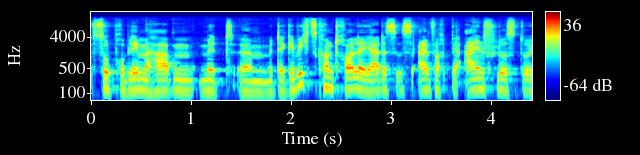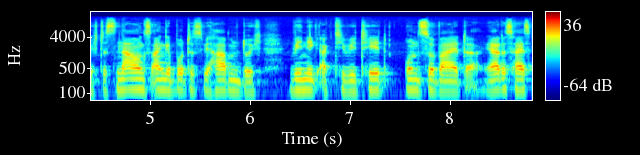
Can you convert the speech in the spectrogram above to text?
so Probleme haben mit, ähm, mit der Gewichtskontrolle. Ja, das ist einfach beeinflusst durch das Nahrungsangebot, das wir haben, durch wenig Aktivität und so weiter. Ja, das heißt,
